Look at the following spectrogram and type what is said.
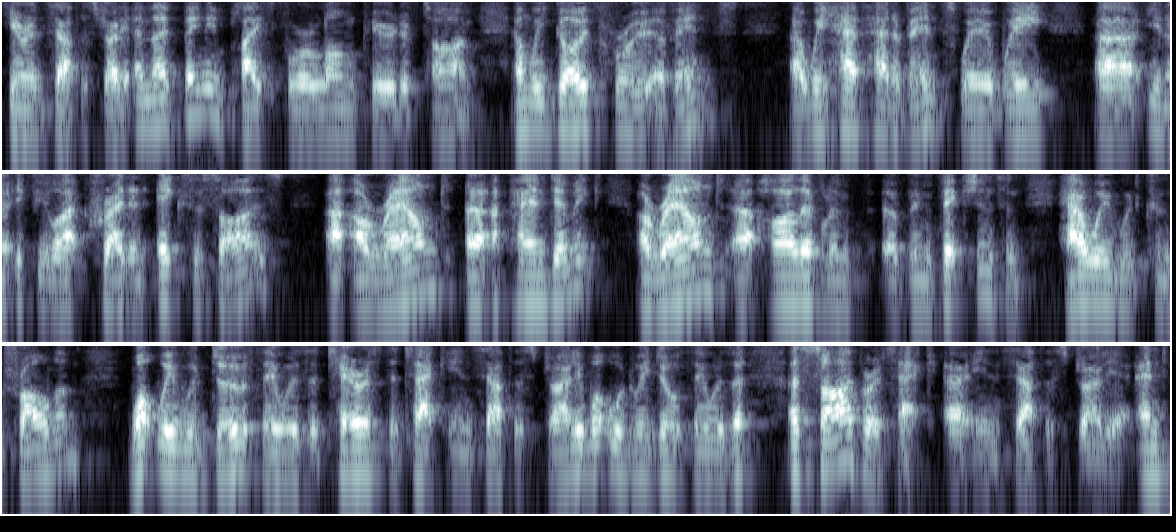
here in South Australia. And they've been in place for a long period of time. And we go through events. We have had events where we, you know, if you like, create an exercise around a pandemic, around a high level of, of infections and how we would control them what we would do if there was a terrorist attack in South Australia, what would we do if there was a, a cyber attack uh, in South Australia. And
